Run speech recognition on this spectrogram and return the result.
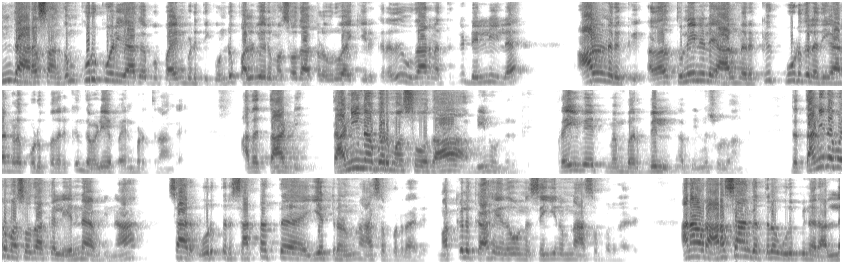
இந்த அரசாங்கம் குறுக்கு வழியாக இப்ப பயன்படுத்தி கொண்டு பல்வேறு மசோதாக்களை உருவாக்கி இருக்கிறது. உதாரணத்துக்கு டெல்லியில ஆளுநருக்கு அதாவது துணைநிலை ஆளுநருக்கு கூடுதல் அதிகாரங்களை கொடுப்பதற்கு இந்த வழியை பயன்படுத்துறாங்க. அதை தாண்டி தனிநபர் மசோதா அப்படின்னு ஒண்ணு இருக்கு. பிரைவேட் மெம்பர் பில் அப்படின்னு சொல்லுவாங்க. இந்த தனிநபர் மசோதாக்கள் என்ன அப்படின்னா சார் ஒருத்தர் சட்டத்தை இயற்றணும்னு ஆசைப்படுறாரு. மக்களுக்காக ஏதோ ஒண்ணு செய்யணும்னு ஆசைப்படுறாரு. ஆனா அவர் அரசாங்கத்துல உறுப்பினர் அல்ல.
